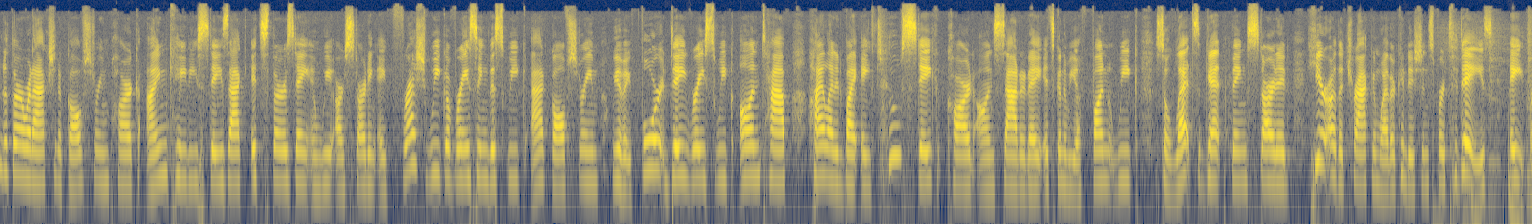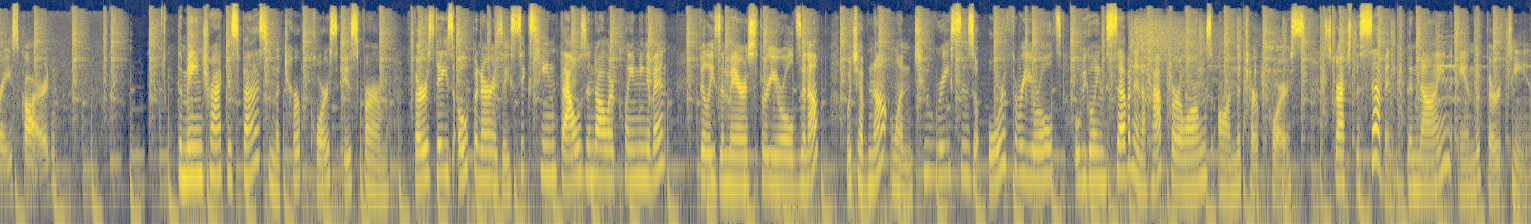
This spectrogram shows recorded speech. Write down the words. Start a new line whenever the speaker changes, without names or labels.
Welcome to Thoroughbred Action at Gulfstream Park. I'm Katie Stazak. It's Thursday, and we are starting a fresh week of racing this week at Gulfstream. We have a four-day race week on tap, highlighted by a two-stake card on Saturday. It's going to be a fun week, so let's get things started. Here are the track and weather conditions for today's eight-race card.
The main track is fast and the turf course is firm. Thursday's opener is a $16,000 claiming event. Fillies and mares three year olds and up, which have not won two races or three year olds, will be going seven and a half furlongs on the turf course. Scratch the seven, the nine, and the 13.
